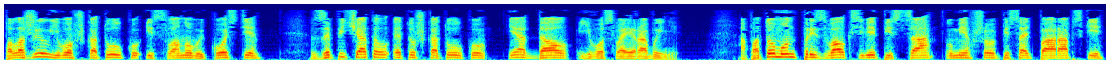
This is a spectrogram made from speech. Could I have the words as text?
положил его в шкатулку из слоновой кости, запечатал эту шкатулку и отдал его своей рабыне. А потом он призвал к себе писца, умевшего писать по-арабски,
